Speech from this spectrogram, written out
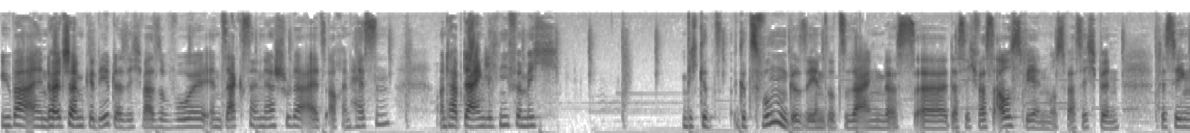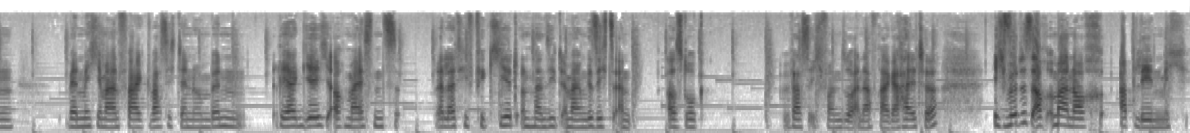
überall in Deutschland gelebt. Also ich war sowohl in Sachsen in der Schule als auch in Hessen und habe da eigentlich nie für mich mich gezwungen gesehen sozusagen, dass, äh, dass ich was auswählen muss, was ich bin. Deswegen wenn mich jemand fragt, was ich denn nun bin, reagiere ich auch meistens relativ pikiert und man sieht in meinem Gesichtsausdruck, was ich von so einer Frage halte. Ich würde es auch immer noch ablehnen, mich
